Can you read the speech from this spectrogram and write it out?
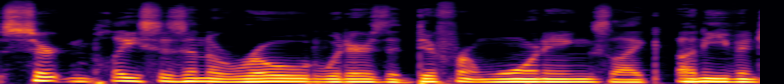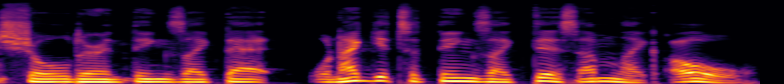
certain places in the road where there's a different warnings like uneven shoulder and things like that. When I get to things like this, I'm like, "Oh,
